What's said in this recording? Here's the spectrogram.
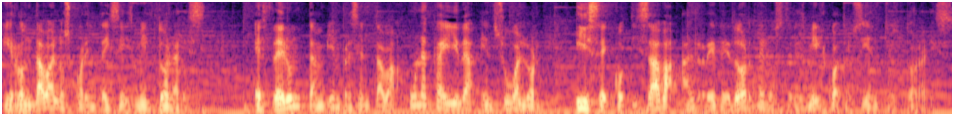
y rondaba los 46 mil dólares. Ethereum también presentaba una caída en su valor y se cotizaba alrededor de los 3.400 dólares.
